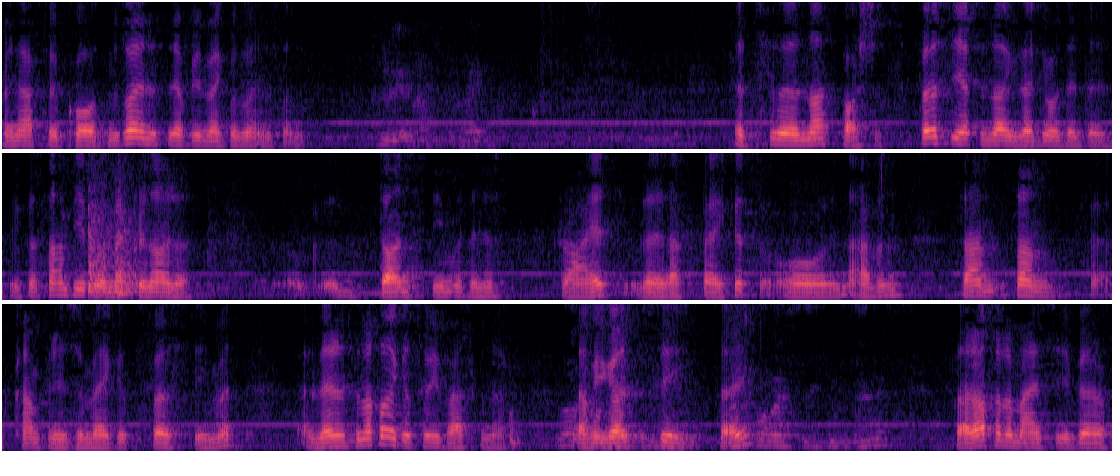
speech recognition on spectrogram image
enough to call it mazonis, therefore you make mazonis on it. It's uh, not pashut. First, you have to know exactly what they did, because some people make granola don't steam it; they just dry it, they like bake it or in the oven. Some some companies who make it first steam it, and then it's a machlokes who you pass Like we're going to see. Sorry. So Arachah you better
